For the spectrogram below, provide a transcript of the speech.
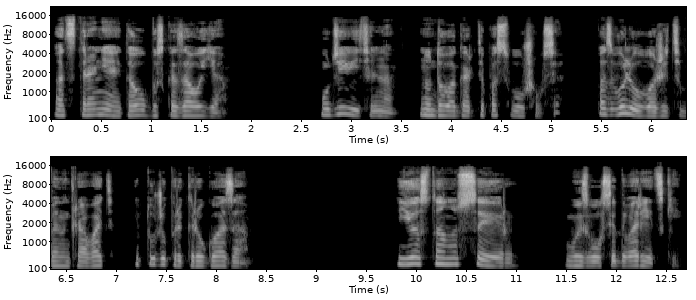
Отстраняй это оба, сказал я. Удивительно, но Далагарди послушался. Позволил уложить тебя на кровать и тут же прикрыл глаза. «Я останусь с Эйрой», – вызвался Дворецкий.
